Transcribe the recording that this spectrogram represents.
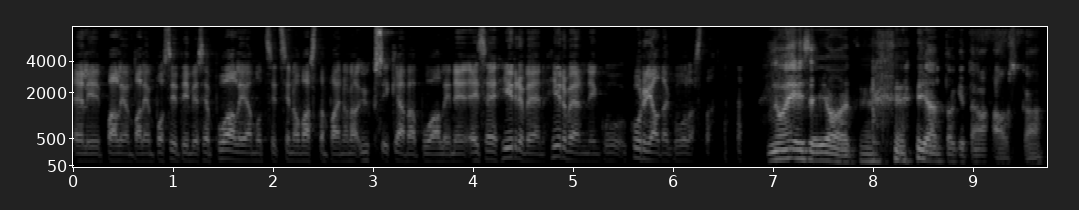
Eli paljon paljon positiivisia puolia, mutta sitten siinä on vastapainona yksi ikävä puoli, niin ei se hirveän, hirveän niin kuin kurjalta kuulosta. No ei se että, ja toki tämä on hauskaa.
